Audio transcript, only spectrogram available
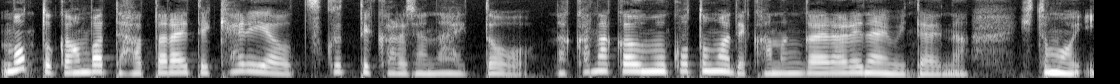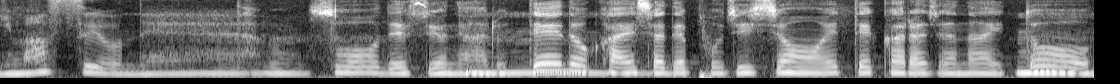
もっと頑張って働いてキャリアを作ってからじゃないとなかなか産むことまで考えられないみたいな人もいますよね。多分そうですよね、ある程度会社でポジションを得てからじゃないと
